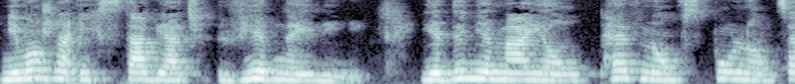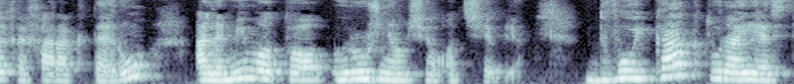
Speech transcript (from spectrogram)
Nie można ich stawiać w jednej linii. Jedynie mają pewną wspólną cechę charakteru, ale mimo to różnią się od siebie. Dwójka, która jest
